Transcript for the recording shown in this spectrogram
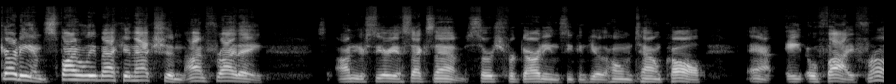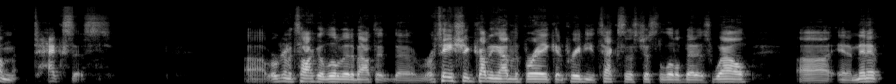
Guardians finally back in action on Friday on your Sirius XM. Search for Guardians. You can hear the hometown call at 8.05 from Texas. Uh, we're going to talk a little bit about the, the, rotation coming out of the break and preview Texas just a little bit as well uh, in a minute.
